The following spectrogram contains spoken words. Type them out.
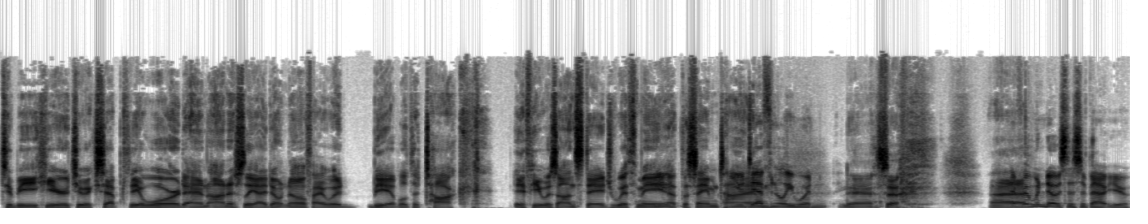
to be here to accept the award. And honestly, I don't know if I would be able to talk if he was on stage with me You- at the same time. You definitely wouldn't. Yeah. So, Uh, Everyone knows this about you.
